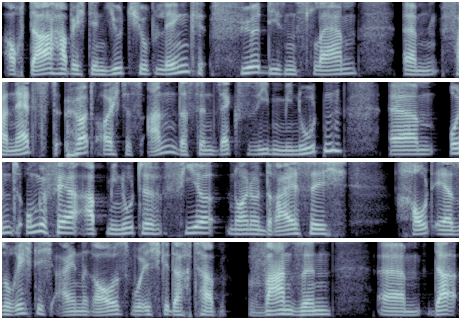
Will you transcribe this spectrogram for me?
Auch da habe ich den YouTube-Link für diesen Slam ähm, vernetzt. Hört euch das an. Das sind sechs, sieben Minuten. Ähm, und ungefähr ab Minute 4,39 haut er so richtig einen raus, wo ich gedacht habe, Wahnsinn, ähm, da,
